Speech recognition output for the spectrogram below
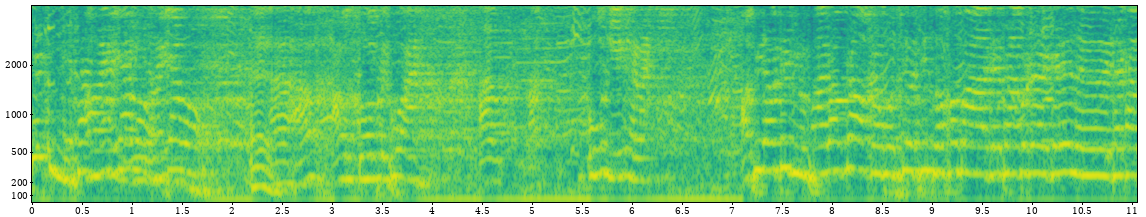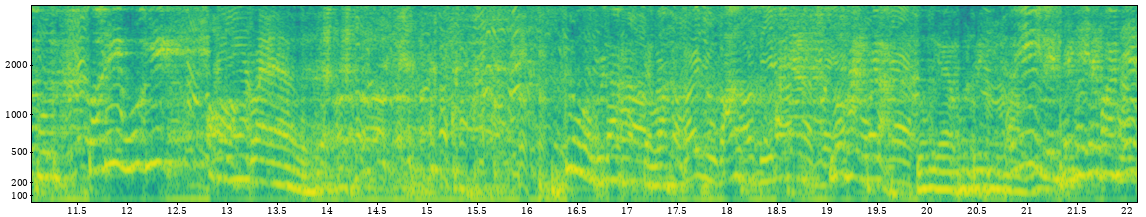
ชื่อสิค่ะเอาให้ย่าบอกให้ย่าบอกเออเอาเอาตัวเป็นผู้อ่านเอาอุ้งอิงอะไรเอาพี่น้องที่อยู่ภายรอบๆนะผมเชื่อชิดตัวเข้ามาเดินทางไปเลยกันได้เลยนะครับผมตอนนี้หูอีกออกแล้ว ดูเวลาครับแต่ว่าไว้อยู่กับเขาสีแดงลูกหันไปล่ะโรงแรมเพิ่นไปกินข้าวนี่เรียนเทคนิคให้ก่อนเนี่ย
